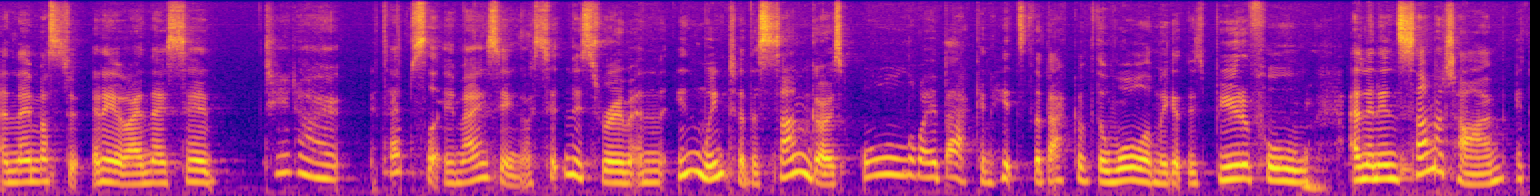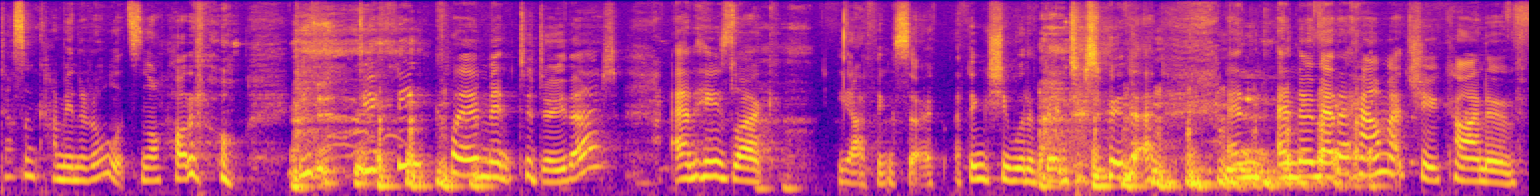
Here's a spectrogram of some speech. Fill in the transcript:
and they must have, anyway, and they said, Do you know, it's absolutely amazing. I sit in this room, and in winter, the sun goes all the way back and hits the back of the wall, and we get this beautiful. And then in summertime, it doesn't come in at all. It's not hot at all. do you think Clare meant to do that? And he's like, Yeah, I think so. I think she would have meant to do that. And, and no matter how much you kind of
